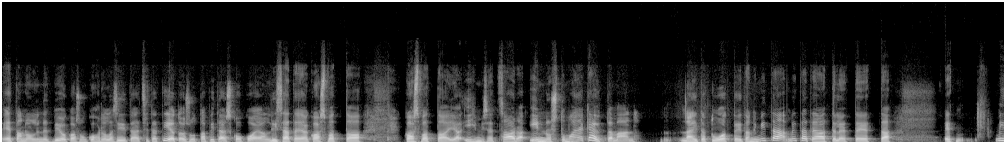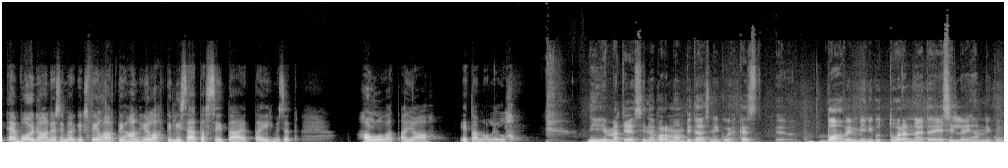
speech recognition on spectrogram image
etanolin että biokaasun kohdalla siitä, että sitä tietoisuutta pitäisi koko ajan lisätä ja kasvattaa, kasvattaa ja ihmiset saada innostumaan ja käyttämään näitä tuotteita. Niin mitä, mitä te ajattelette, että että miten voidaan esimerkiksi Vilhartti Hanhilahti lisätä sitä, että ihmiset haluavat ajaa etanolilla? Niin, mä tiedän, siinä varmaan pitäisi niinku ehkä vahvemmin niinku tuoda näitä esille ihan niinku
